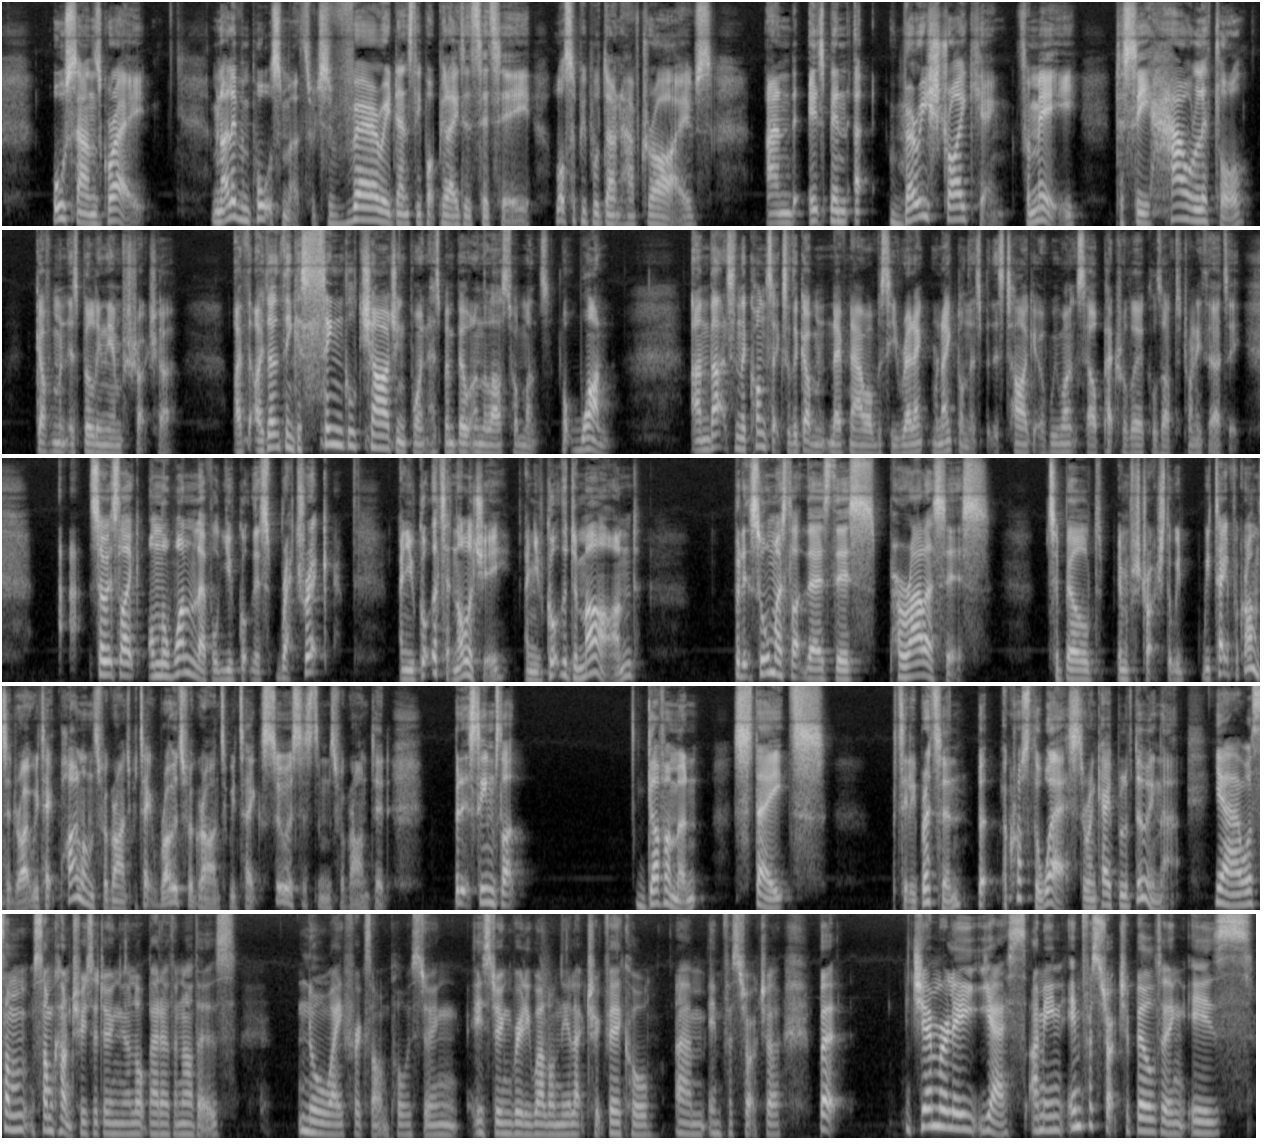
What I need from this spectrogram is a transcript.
All sounds great. I mean, I live in Portsmouth, which is a very densely populated city. Lots of people don't have drives. And it's been uh, very striking for me to see how little government is building the infrastructure. I, th- I, don't think a single charging point has been built in the last 12 months, not one. And that's in the context of the government. They've now obviously reneged on this, but this target of we won't sell petrol vehicles after 2030 so it's like on the one level you've got this rhetoric and you've got the technology and you've got the demand but it's almost like there's this paralysis to build infrastructure that we, we take for granted right we take pylons for granted we take roads for granted we take sewer systems for granted but it seems like government states particularly Britain, but across the West are incapable of doing that. Yeah, well, some some countries are doing a lot better than others. Norway, for example, is doing is doing really well on the electric vehicle um, infrastructure. But generally, yes. I mean, infrastructure building is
